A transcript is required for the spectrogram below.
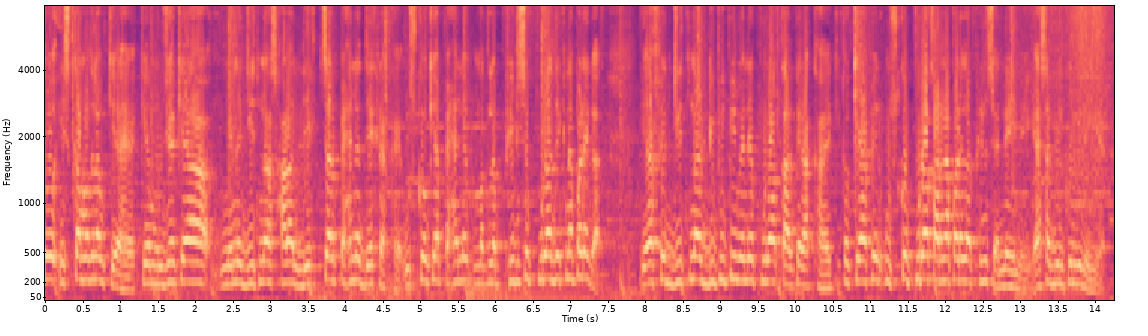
तो इसका मतलब क्या है कि मुझे क्या मैंने जितना सारा लेक्चर पहले देख रखा है, उसको क्या पहले मतलब फिर से पूरा देखना पड़ेगा? या फिर जितना डीपीपी मैंने पूरा करके रखा है तो क्या फिर उसको पूरा करना पड़ेगा फिर से? नहीं नहीं, ऐसा बिल्कुल भी नहीं है।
